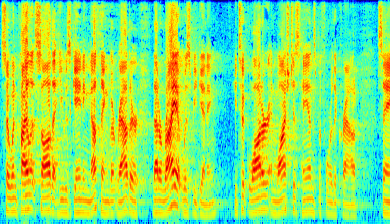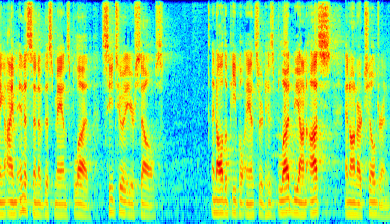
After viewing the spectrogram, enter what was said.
So when Pilate saw that he was gaining nothing, but rather that a riot was beginning, he took water and washed his hands before the crowd, saying, I am innocent of this man's blood. See to it yourselves. And all the people answered, His blood be on us and on our children.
